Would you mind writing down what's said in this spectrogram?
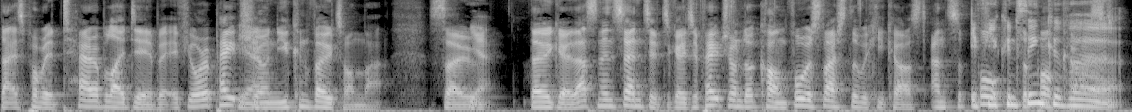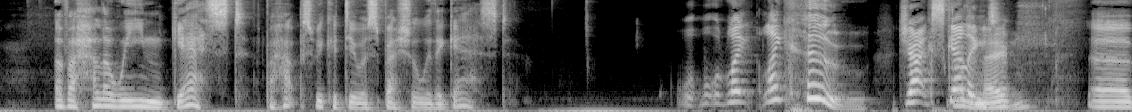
That is probably a terrible idea, but if you're a Patreon, you can vote on that. So Yeah. there we go. That's an incentive to go to patreon.com forward slash the wikicast and support If you can think podcast. of a of a Halloween guest, perhaps we could do a special with a guest. Like like who? Jack. Skellington. Uh,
